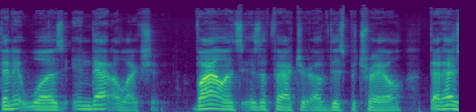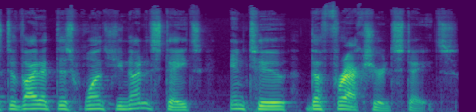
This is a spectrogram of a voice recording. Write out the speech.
than it was in that election. Violence is a factor of this betrayal that has divided this once United States into the fractured states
